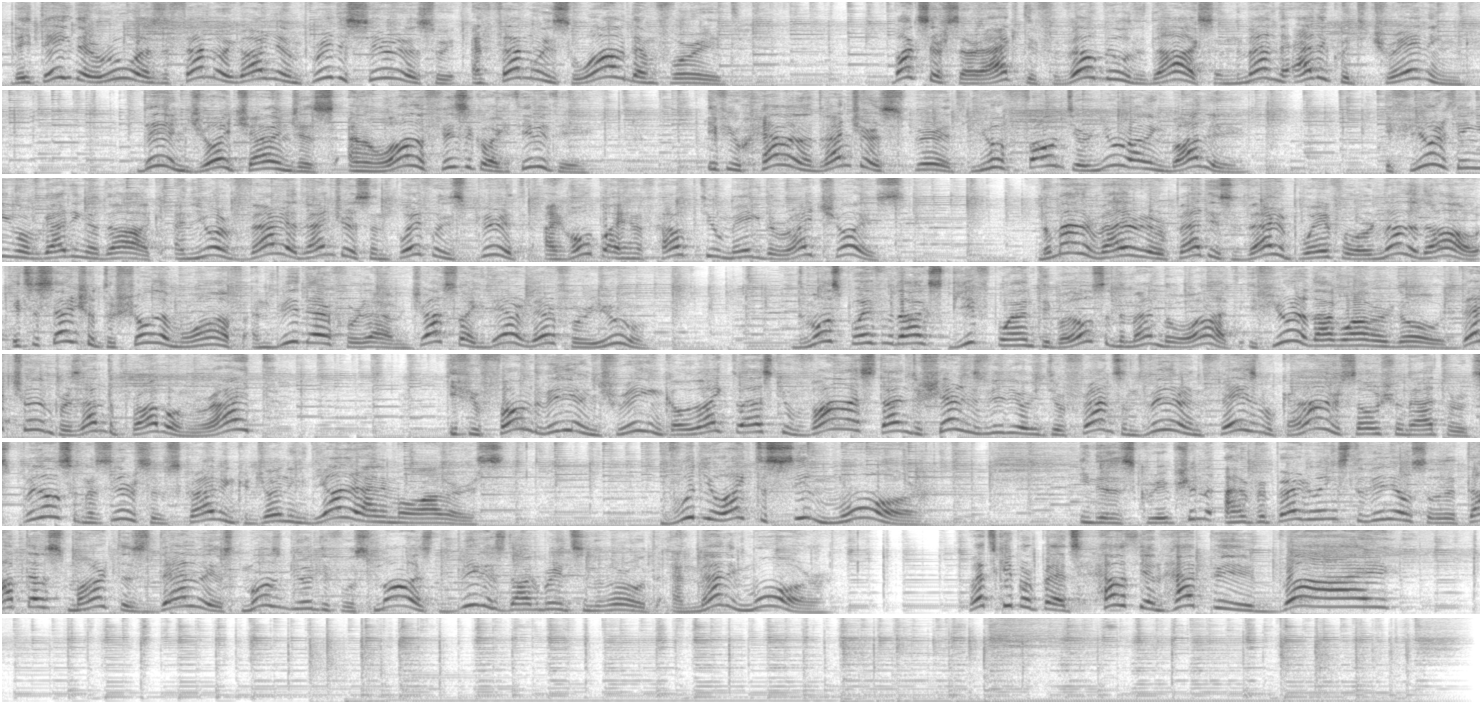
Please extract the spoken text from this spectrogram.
They take their role as a family guardian pretty seriously and families love them for it. Boxers are active, well-built dogs and demand adequate training. They enjoy challenges and a lot of physical activity. If you have an adventurous spirit, you have found your new running buddy. If you are thinking of getting a dog and you are very adventurous and playful in spirit, I hope I have helped you make the right choice. No matter whether your pet is very playful or not at all, it's essential to show them love and be there for them, just like they are there for you. The most playful dogs give plenty but also demand a lot. If you're a dog lover though, that shouldn't present a problem, right? If you found the video intriguing, I would like to ask you one last time to share this video with your friends on Twitter and Facebook and other social networks. Please also consider subscribing and joining the other animal lovers. Would you like to see more? In the description, I have prepared links to videos of the top 10 smartest, deadliest, most beautiful, smallest, biggest dog breeds in the world and many more. Let's keep our pets healthy and happy, bye!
